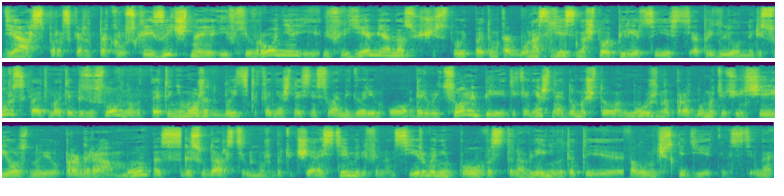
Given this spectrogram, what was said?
диаспора, скажем так, русскоязычная и в Хевроне, и в Вифлееме она существует, поэтому как бы у нас есть на что опереться, есть определенные определенный ресурс, поэтому это безусловно, вот это не может быть, это, конечно, если с вами говорим о дореволюционном периоде, конечно, я думаю, что нужно продумать очень серьезную программу с государственным, может быть, участием или финансированием по восстановлению вот этой э, паломнической деятельности на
